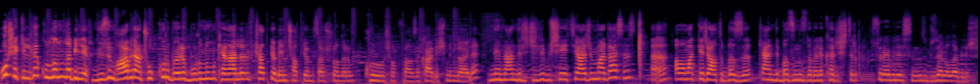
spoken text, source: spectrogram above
O şekilde kullanılabilir. Yüzüm harbiden çok kuru böyle burnumu kenarları çatlıyor. Benim çatlıyor mesela şuralarım kuru çok fazla. Kardeşimin de öyle. Nemlendiricili bir şeye ihtiyacım var derseniz ı-ı. ama makyaj altı bazı kendi bazınızla böyle karıştırıp sürebilirsiniz. Güzel olabilir.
